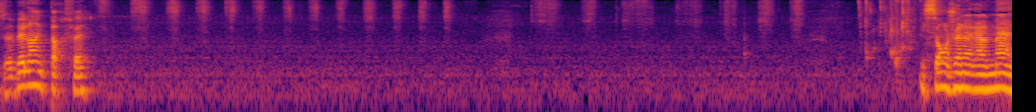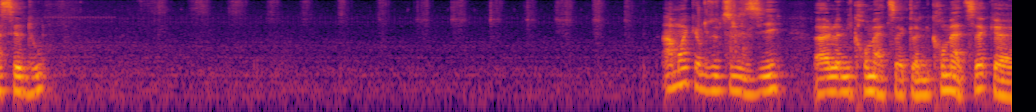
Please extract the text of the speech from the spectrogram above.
vous avez l'angle parfait. Ils sont généralement assez doux. À moins que vous utilisiez euh, le micromatique. Le micromatique euh,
